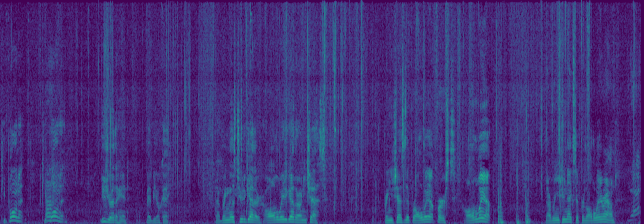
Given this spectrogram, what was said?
Keep pulling it. Keep Uh. pulling it. Use your other hand. Maybe. Okay. Now bring those two together, all the way together on your chest. Bring your chest zipper all the way up first. All the way up. Now bring your two neck zippers all the way around. yes,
